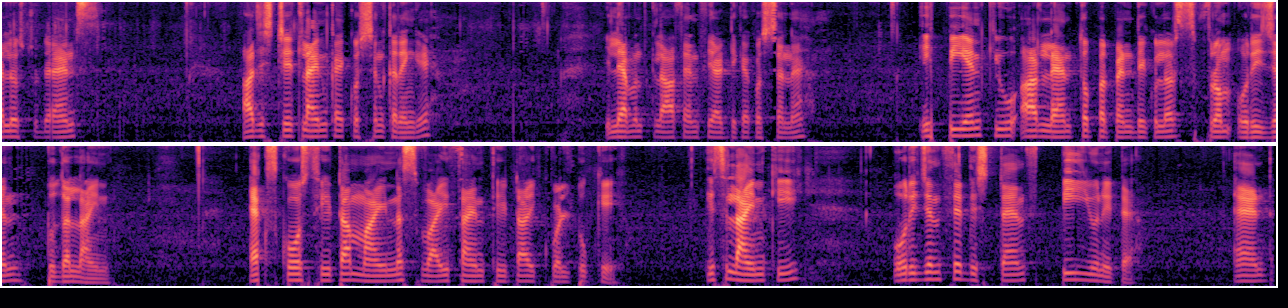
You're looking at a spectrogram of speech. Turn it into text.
हेलो स्टूडेंट्स आज स्ट्रेट लाइन का एक क्वेश्चन करेंगे। इलेवेंथ क्लास एनसीईआरटी का क्वेश्चन है। If p and q are length of perpendiculars from origin to the line x cos theta minus y sin theta equal to k इस लाइन की ओरिजिन से डिस्टेंस पी यूनिट है। And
